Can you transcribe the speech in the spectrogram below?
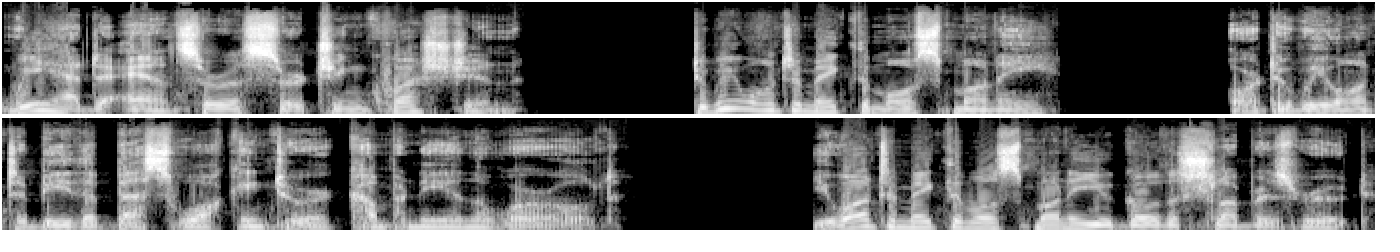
We had to answer a searching question Do we want to make the most money, or do we want to be the best walking tour company in the world? You want to make the most money, you go the Schlubbers route.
